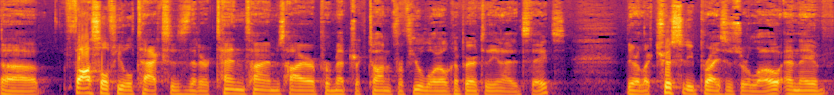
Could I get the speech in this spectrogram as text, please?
uh, fossil fuel taxes that are 10 times higher per metric ton for fuel oil compared to the United States. Their electricity prices are low, and they've,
